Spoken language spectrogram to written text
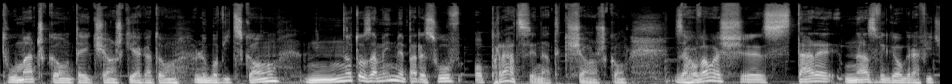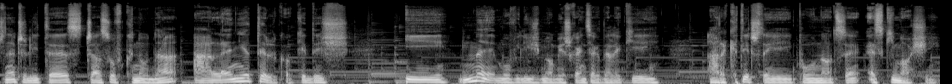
tłumaczką tej książki, Agatą Lubowicką. No to zamieńmy parę słów o pracy nad książką. Zachowałaś e, stare nazwy geograficzne, czyli te z czasów Knuda, ale nie tylko. Kiedyś i my mówiliśmy o mieszkańcach dalekiej arktycznej północy Eskimosi.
